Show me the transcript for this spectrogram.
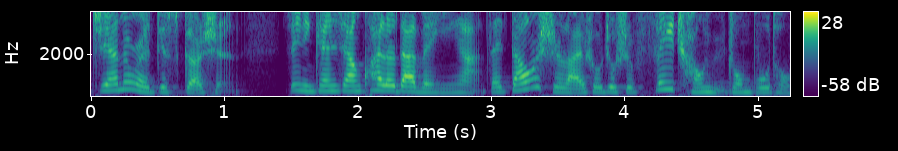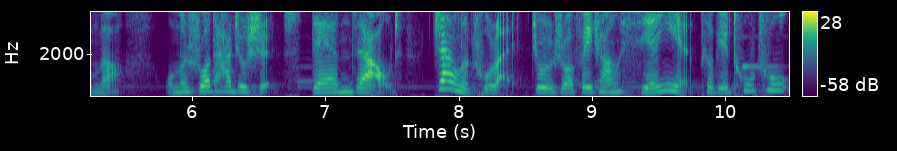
generate discussion. 所以你看，像《快乐大本营》啊，在当时来说就是非常与众不同的。我们说它就是 stand out，站了出来，就是说非常显眼，特别突出。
